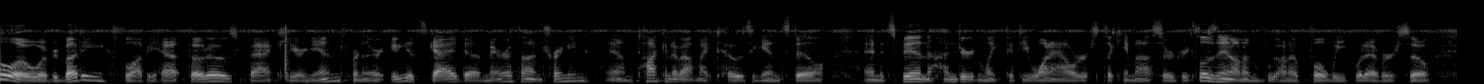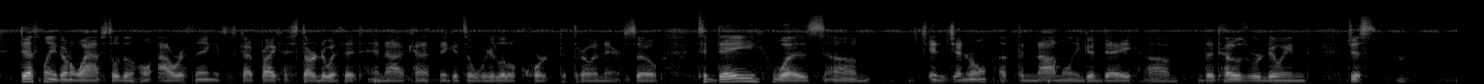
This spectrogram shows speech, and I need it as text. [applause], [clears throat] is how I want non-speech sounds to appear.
Hello, everybody. Floppy Hat Photos back here again for another Idiot's Guide to Marathon Training. And I'm talking about my toes again still. And it's been 151 hours since I came out of surgery, closing in on a, on a full week, whatever. So definitely don't know why I'm still doing the whole hour thing. It's just kind of probably I started with it, and I kind of think it's a weird little quirk to throw in there. So today was, um, in general, a phenomenally good day. Um, the toes were doing just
